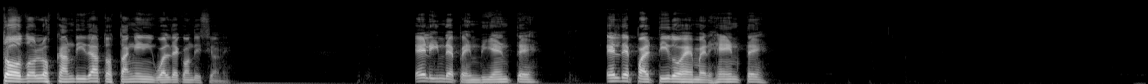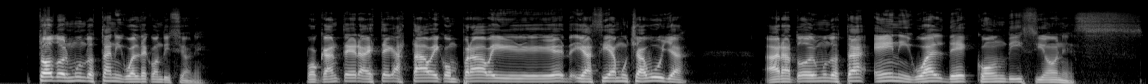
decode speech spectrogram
todos los candidatos están en igual de condiciones. El independiente, el de partidos emergentes, todo el mundo está en igual de condiciones. Porque antes era este gastaba y compraba y, hacía mucha bulla. Ahora todo el mundo está en igual de condiciones.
